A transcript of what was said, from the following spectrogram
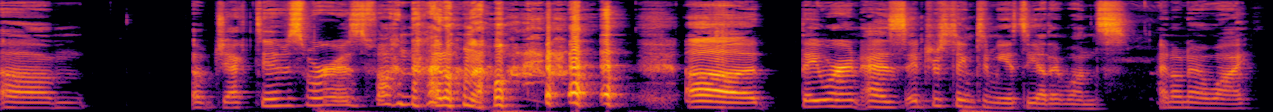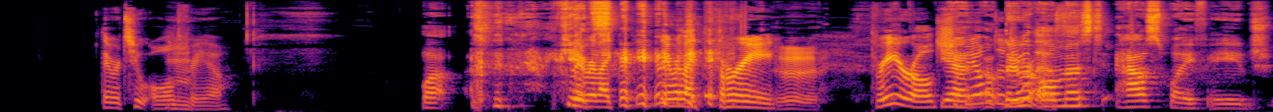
um objectives were as fun. I don't know. uh, they weren't as interesting to me as the other ones. I don't know why. They were too old Hmm. for you. Well, They were like they were like three. Ugh. Three year olds should be yeah, able to they do were this. almost housewife age.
